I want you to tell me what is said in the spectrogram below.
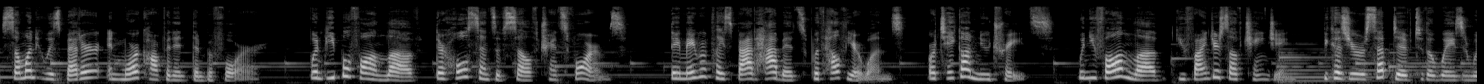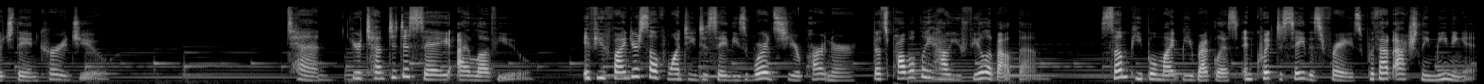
someone who is better and more confident than before. When people fall in love, their whole sense of self transforms. They may replace bad habits with healthier ones, or take on new traits. When you fall in love, you find yourself changing because you're receptive to the ways in which they encourage you. 10. You're tempted to say, I love you. If you find yourself wanting to say these words to your partner, that's probably how you feel about them. Some people might be reckless and quick to say this phrase without actually meaning it.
